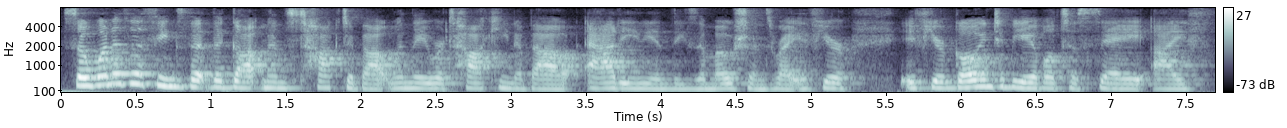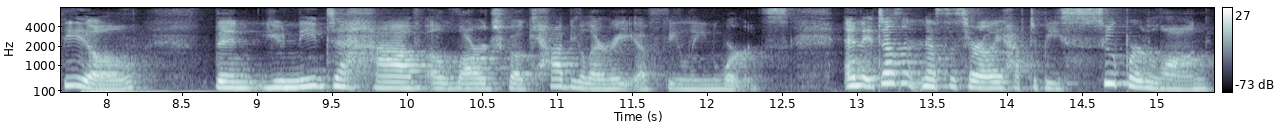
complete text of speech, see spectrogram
So one of the things that the Gottmans talked about when they were talking about adding in these emotions, right? If you're if you're going to be able to say I feel, then you need to have a large vocabulary of feeling words. And it doesn't necessarily have to be super long,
